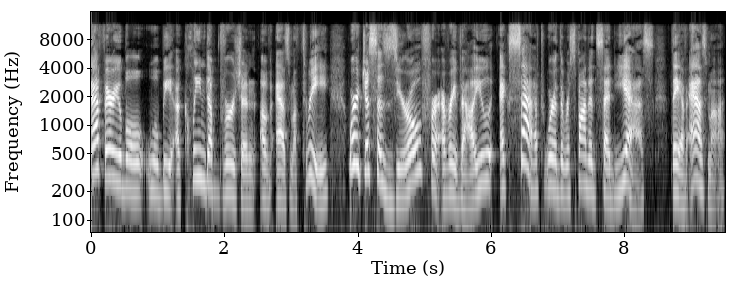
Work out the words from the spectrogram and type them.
That variable will be a cleaned up version of asthma 3, where it just says zero for every value, except where the respondent said yes, they have asthma,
